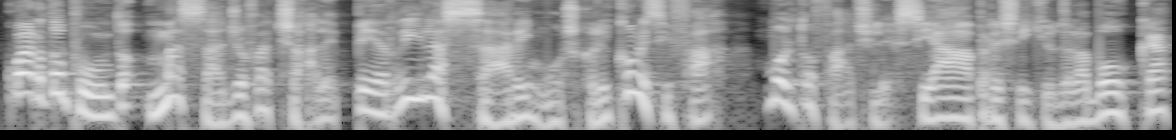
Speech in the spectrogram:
Quarto punto, massaggio facciale per rilassare i muscoli. Come si fa? Molto facile, si apre, si chiude la bocca,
